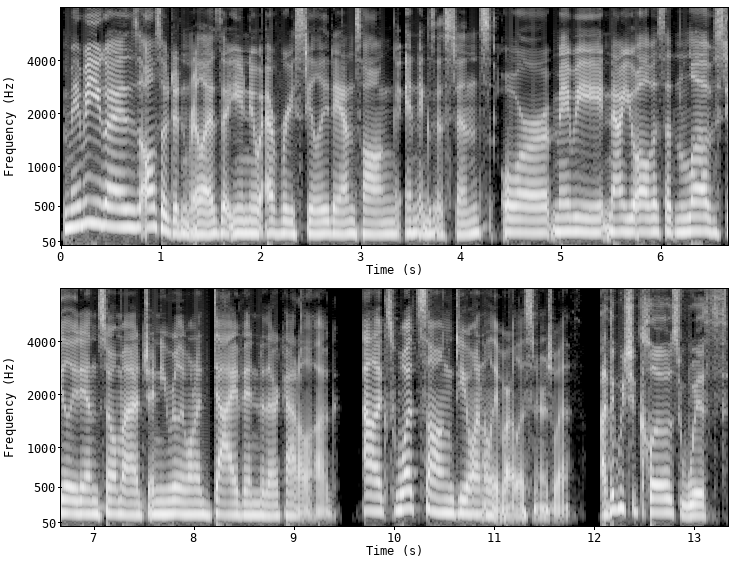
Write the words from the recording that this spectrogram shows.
Maybe you guys also didn't realize that you knew every Steely Dan song in existence, or maybe now you all of a sudden love Steely Dan so much and you really want to dive into their catalog. Alex, what song do you want to leave our listeners with? I think we should close with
